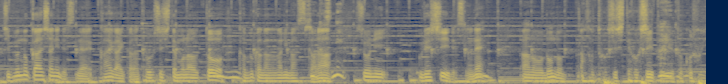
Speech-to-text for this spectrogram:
自分の会社にですね海外から投資してもらうとうんうん。株価が上がりますから、そうですね。非常に嬉しいですよね、あのどんどんあの投資してほしいというところに、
